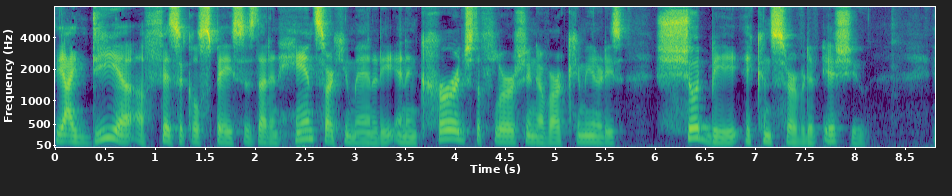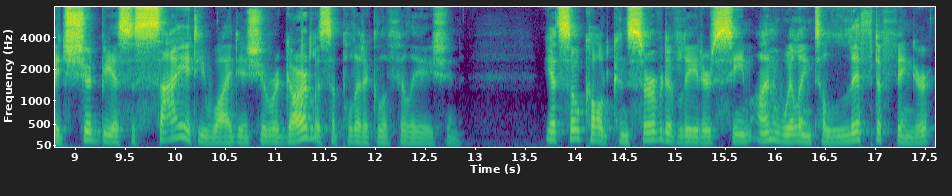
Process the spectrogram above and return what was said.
The idea of physical spaces that enhance our humanity and encourage the flourishing of our communities should be a conservative issue. It should be a society wide issue, regardless of political affiliation. Yet so called conservative leaders seem unwilling to lift a finger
